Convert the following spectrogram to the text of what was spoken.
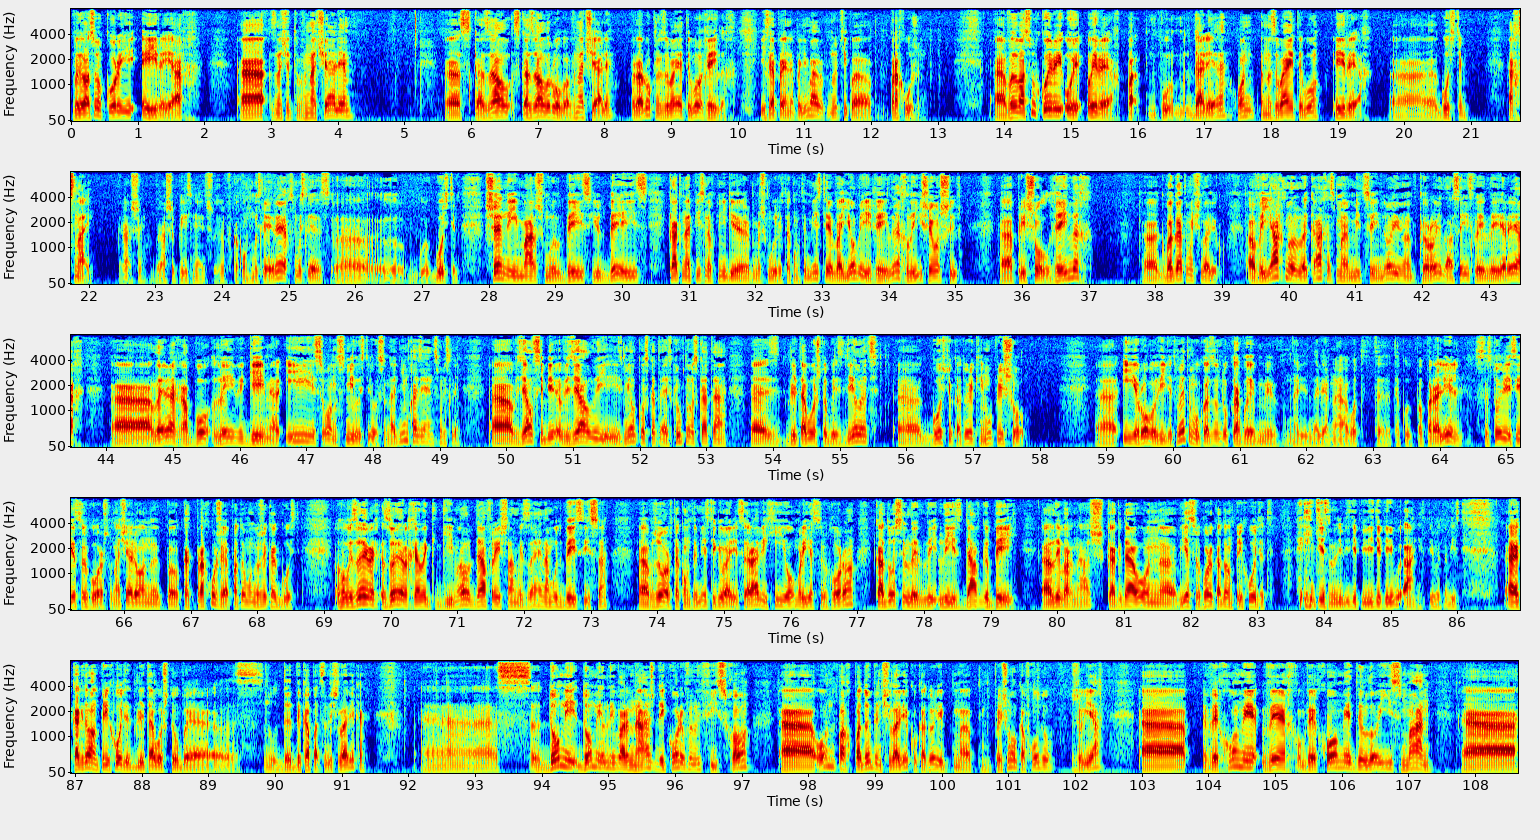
Водовосов коры эйреях. Э, значит, в начале сказал, сказал Рова, в начале пророк называет его гейлех. Если я правильно понимаю, ну типа прохожий. А, Велвасух койрей ойреах. Далее он называет его эйреах, а, гостем. Ахснай. Раши, Раши поясняет, что в каком смысле эйреах, в смысле с, э, гостем. Шен и марш мул бейс юд бейс, как написано в книге Шмуэля в таком-то месте, Вайовый гейлех лаишео шир. Пришел гейлех к богатому человеку. В Яхмел лекахасма мицейной корой ласейс лейреах лейреах рабо лейви геймер. И он смилостивился над ним, хозяин в смысле, взял себе, взял из мелкого скота, из крупного скота, для того, чтобы сделать гостю, который к нему пришел. И Рова видит в этом указан, ну, как бы, наверное, вот такой параллель с историей с Ецергора, что вначале он как прохожий, а потом он уже как гость. Зоэр Хелек Гимел, да фрейш самых зайн, амуд бейсиса. Взор в таком-то месте говорится. Раби хи омр есер гора, кадоси ли издавга бей ливарнаш, когда он, есер гора, когда он приходит. Интересно, везде, везде перевод, а, нет, перевод там есть. Когда он приходит для того, чтобы ну, докопаться до человека, доми, доми ливарнаш, декоров лифисхо, Э, он подобен человеку, который пришел ко входу жилья. Э, вехоми вехоми делоисман э,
